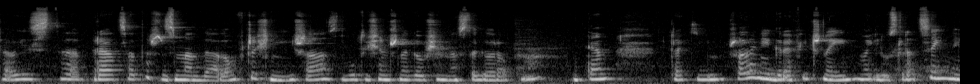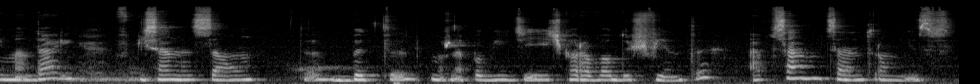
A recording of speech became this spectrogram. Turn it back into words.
To jest praca też z mandalą, wcześniejsza, z 2018 roku. I tam w takiej szalenie graficznej, ilustracyjnej mandali wpisane są te byty, można powiedzieć, korowody świętych, a w samym centrum jest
